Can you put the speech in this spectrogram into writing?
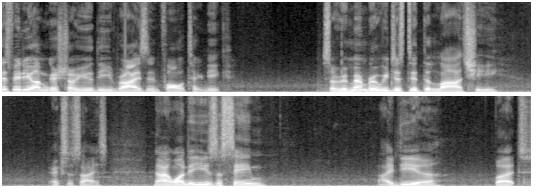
this video, I'm going to show you the rise and fall technique. So remember we just did the La Chi exercise. Now I want to use the same idea, but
